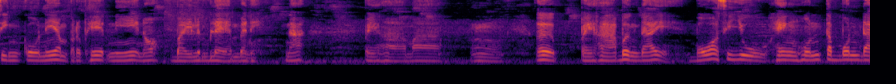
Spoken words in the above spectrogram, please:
ซิงโกเนียมประเภทนี้เนาะใบแหลมๆไปนี่นะ ไปหามา อืมเออ ไปหาเบิ่งได้บว่าสิอยู่แห่งหนตำบลใด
